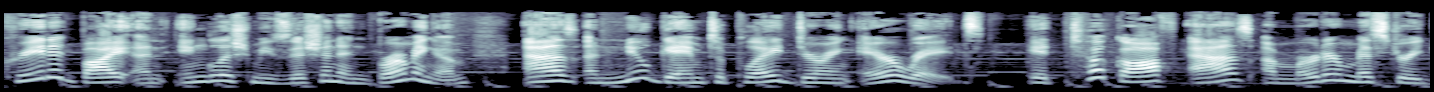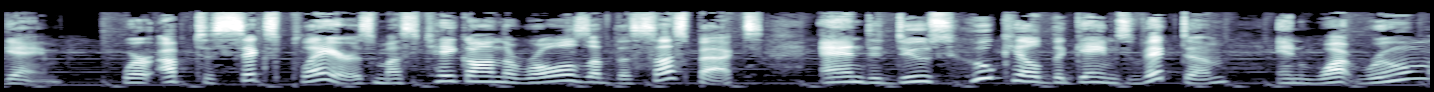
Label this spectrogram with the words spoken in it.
Created by an English musician in Birmingham as a new game to play during air raids, it took off as a murder mystery game, where up to six players must take on the roles of the suspects and deduce who killed the game's victim, in what room,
